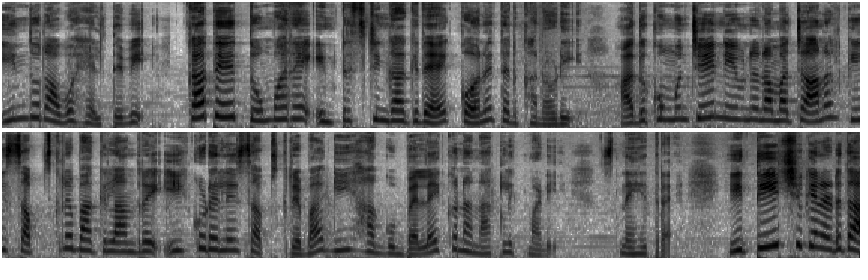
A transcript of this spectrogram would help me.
ಇಂದು ನಾವು ಹೇಳ್ತೀವಿ. ಕತೆ ತುಂಬಾ ಇಂಟ್ರೆಸ್ಟಿಂಗ್ ಆಗಿದೆ ಕೊನೆ ತನಕ ನೋಡಿ. ಅದಕ್ಕೂ ಮುಂಚೆ ನೀವು ನಮ್ಮ ಚಾನಲ್ಗೆ ಸಬ್ಸ್ಕ್ರೈಬ್ ಆಗಿಲ್ಲ ಅಂದ್ರೆ ಈ ಕೂಡಲೇ ಸಬ್ಸ್ಕ್ರೈಬ್ ಆಗಿ ಹಾಗೂ ಬೆಲ್ಲೈಕನ್ ಅನ್ನ ಕ್ಲಿಕ್ ಮಾಡಿ. ಸ್ನೇಹಿತರೆ, ಇತ್ತೀಚೆಗೆ ನಡೆದ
